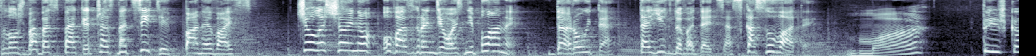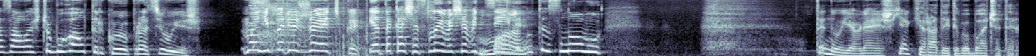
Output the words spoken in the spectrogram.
Служба безпеки Чеснат Сіті, пане Вайс. Чула щойно, у вас грандіозні плани. Даруйте, та їх доведеться скасувати. Ма? Ти ж казала, що бухгалтеркою працюєш. Мої пиріжечки! Я така щаслива, що від Ма, цілі. ну ти знову. Ти не уявляєш, як я радий тебе бачити.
